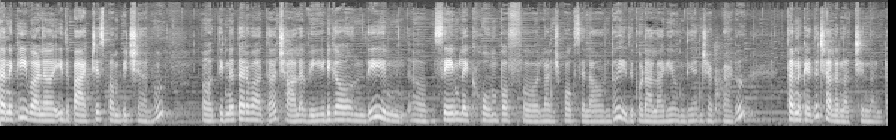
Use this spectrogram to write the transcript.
తనకి ఇవాళ ఇది ప్యాక్ చేసి పంపించాను. తిన్న తర్వాత చాలా వేడిగా ఉంది. Same like home puff lunch box ఎలా ఉందో ఇది కూడా అలాగే ఉంది అని చెప్పాడు. తనకైతే చాలా నచ్చిందంట.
